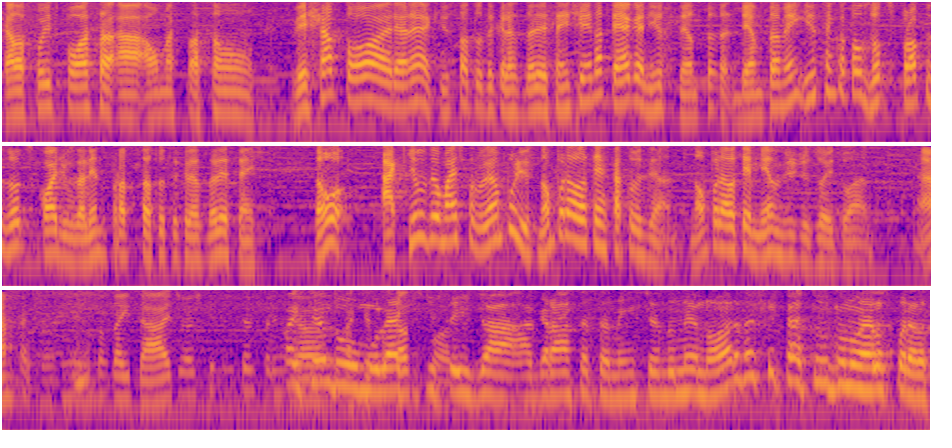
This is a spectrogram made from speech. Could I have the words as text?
ela foi exposta a, a uma situação vexatória, né? Que o Estatuto da Criança e do Adolescente ainda pega nisso dentro, dentro também. Isso sem contar os outros próprios outros códigos, além do próprio Estatuto da Criança e do Adolescente. Então, aquilo deu mais problema por isso, não por ela ter 14 anos, não por ela ter menos de 18 anos. Né? A questão da idade, eu acho que não interfere Mas sendo o moleque que fotos. fez a, a graça também sendo menor, vai ficar tudo no Elas por Elas.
